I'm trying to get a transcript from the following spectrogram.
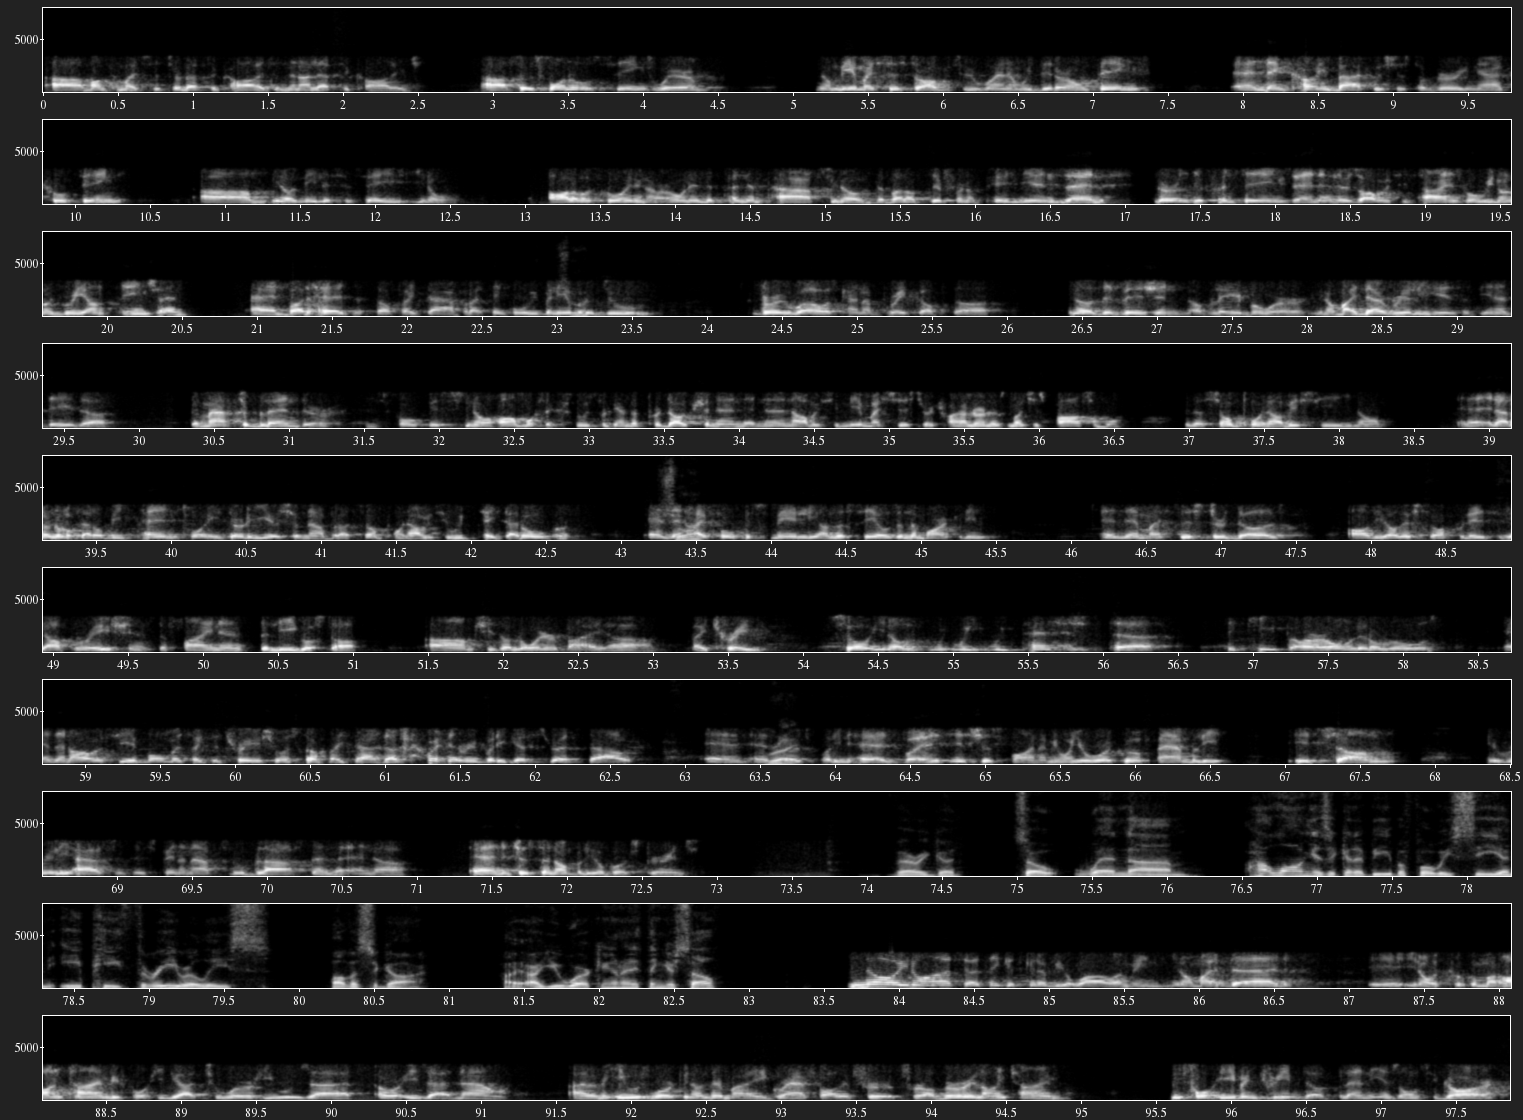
um, until my sister left the college, and then I left the college. Uh, so it's one of those things where, you know, me and my sister obviously went and we did our own things, and then coming back was just a very natural thing. Um, you know, needless to say, you know, all of us going in our own independent paths, you know, develop different opinions and learn different things, and, and there's obviously times where we don't agree on things and and butt heads and stuff like that. But I think what we've been able to do very well is kind of break up the, you know, division of labor where you know my dad really is at the end of the day the the master blender. He's focused, you know, almost exclusively on the production end, and then obviously me and my sister are trying to learn as much as possible. Because at some point, obviously, you know, and, and I don't know if that'll be 10, 20, 30 years from now, but at some point, obviously, we'd take that over. And then I focus mainly on the sales and the marketing, and then my sister does all the other stuff related to the operations, the finance, the legal stuff. Um, she's a lawyer by uh, by trade, so you know we, we, tend to to keep our own little rules, and then obviously at moments like the trade show and stuff like that, that's when everybody gets stressed out and, and Right. starts butting heads. But it, it's just fun. I mean, when you're working with family, it's um it really has it's been an absolute blast and and uh, and it's just an unbelievable experience. Very good. So when um, how long is it going to be before we see an EP3 release of a cigar? Are you working on anything yourself? No, you know, honestly, I think it's going to be a while. I mean, you know, my dad, eh, you know, it took him a long time before he got to where he was at, or he's at now. I mean, he was working under my grandfather for for a very long time before he even dreamed of blending his own cigar.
